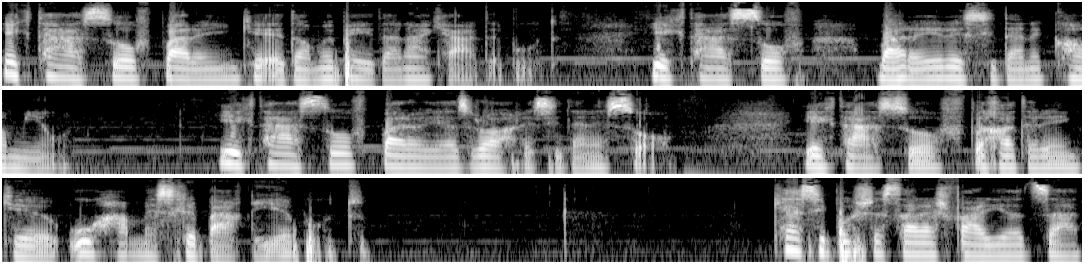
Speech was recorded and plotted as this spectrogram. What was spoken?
یک تأسف برای اینکه ادامه پیدا نکرده بود. یک تأسف برای رسیدن کامیون. یک تأسف برای از راه رسیدن صبح. یک تأسف به خاطر اینکه او هم مثل بقیه بود. کسی پشت سرش فریاد زد.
